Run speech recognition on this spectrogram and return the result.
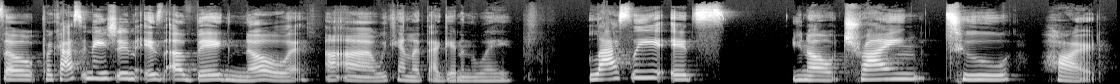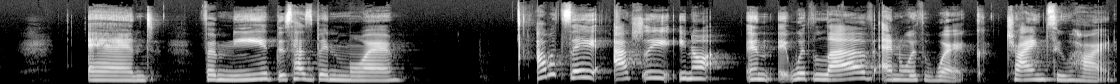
So procrastination is a big no. Uh-uh, we can't let that get in the way. Lastly, it's you know, trying too hard. And for me, this has been more I would say actually, you know, in with love and with work, trying too hard.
